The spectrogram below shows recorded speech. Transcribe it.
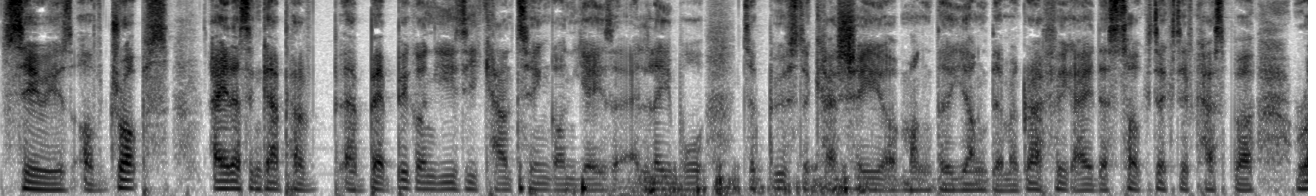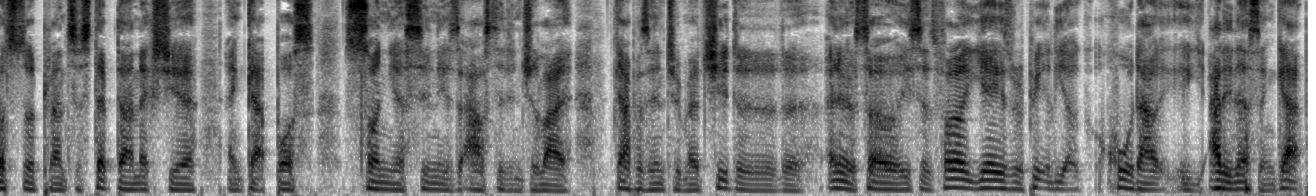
series of drops. Adidas and Gap have, have bet big on Yeezy, counting on Ye as a label to boost the cachet among the young demographic. Adidas top executive Kasper Rorsted plans to step down next year, and Gap boss Sonia Syngal is ousted in July. Gap has interim head. Anyway, so he says, follow Ye repeatedly uh, called out Adidas and Gap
